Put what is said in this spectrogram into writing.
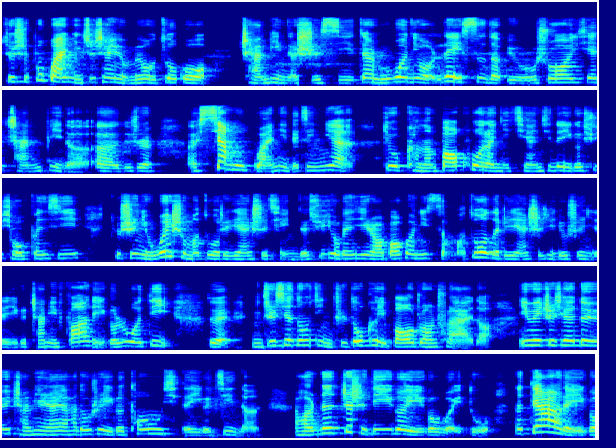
就是不管你之前有没有做过。产品的实习，但如果你有类似的，比如说一些产品的呃，就是呃项目管理的经验，就可能包括了你前期的一个需求分析，就是你为什么做这件事情，你的需求分析，然后包括你怎么做的这件事情，就是你的一个产品方案的一个落地，对你这些东西你是都可以包装出来的，因为这些对于产品来讲，它都是一个通用型的一个技能。然后那这是第一个一个维度，那第二的一个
